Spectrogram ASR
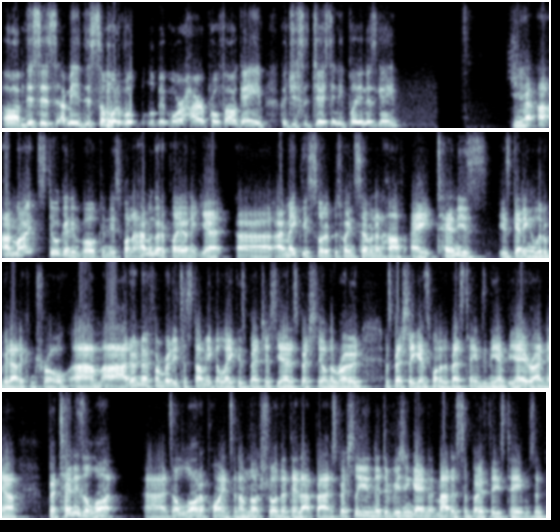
Um, this is, I mean, this is somewhat of a little bit more higher profile game. Could you suggest any play in this game? Yeah, I, I, might still get involved in this one. I haven't got a play on it yet. Uh, I make this sort of between seven and a half, eight. Ten is is getting a little bit out of control. Um, I don't know if I'm ready to stomach a Lakers bet just yet, especially on the road, especially against one of the best teams in the NBA right now. But 10 is a lot. Uh, it's a lot of points, and I'm not sure that they're that bad, especially in a division game that matters to both these teams. And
